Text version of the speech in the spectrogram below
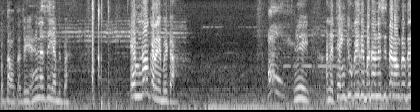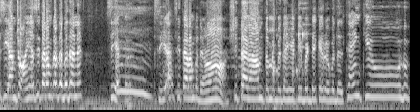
પતાવતા જઈએ. હે ને સિયા બીબા? એમ ન કરાય બેટા. હે. અને થેન્ક યુ કહી દે બધાને સીતારામ કરી દે. સી આમ જો અહીંયા સીતારામ કરી દે બધાને. સિયા સિયા સીતારામ કરી દે. હા સીતારામ તમે બધા હેપી બર્થડે કર્યો બદલ થેન્ક યુ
